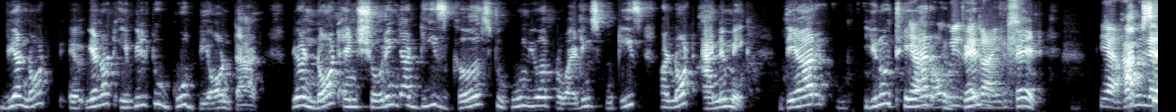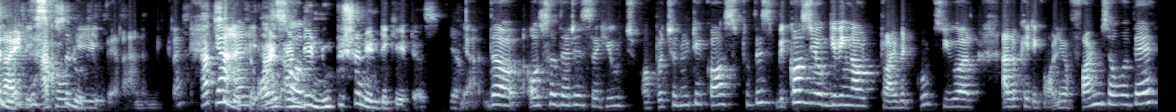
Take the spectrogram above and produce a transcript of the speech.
we are not we are not able to go beyond that. We are not ensuring that these girls to whom you are providing scooties are not anemic. They are, you know, they yeah, are well fed yeah how absolutely, will they write this absolutely. if they're anemic right absolutely yeah, and, also, and, and the nutrition indicators yeah. yeah the also there is a huge opportunity cost to this because you're giving out private goods you are allocating all your funds over there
